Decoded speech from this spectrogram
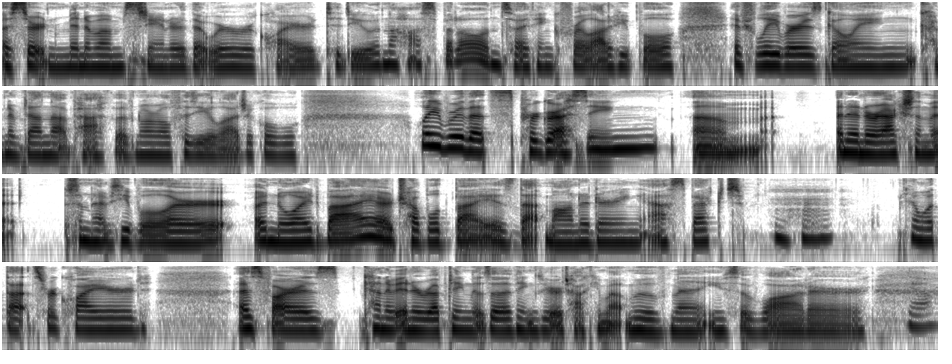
a certain minimum standard that we're required to do in the hospital, and so I think for a lot of people, if labor is going kind of down that path of normal physiological labor that's progressing, um, an interaction that sometimes people are annoyed by or troubled by is that monitoring aspect mm-hmm. and what that's required as far as kind of interrupting those other things we were talking about movement use of water yeah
